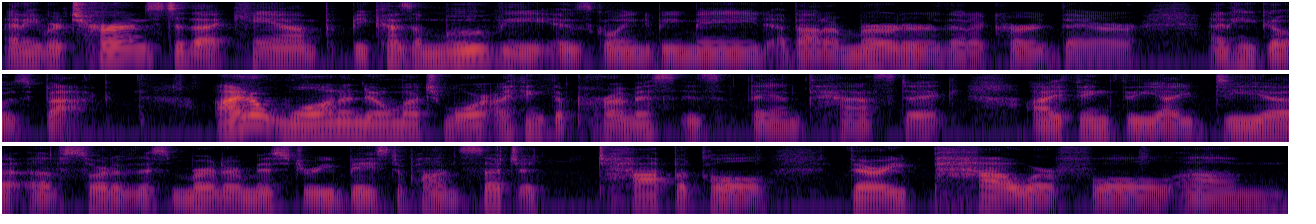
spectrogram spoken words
And he returns to that camp because a movie is going to be made about a murder that occurred there, and he goes back. I don't want to know much more. I think the premise is fantastic. I think the idea of sort of this murder mystery based upon such a topical, very powerful um,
